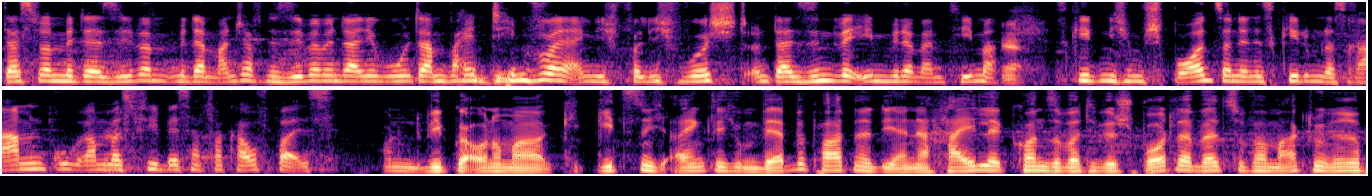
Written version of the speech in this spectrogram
Dass wir mit der Silber, mit der Mannschaft eine Silbermedaille geholt haben, war in dem Fall eigentlich völlig wurscht. Und da sind wir eben wieder beim Thema. Ja. Es geht nicht um Sport, sondern es geht um das Rahmenprogramm, was viel besser verkaufbar ist. Und Wiebke auch nochmal, geht's nicht eigentlich um Werbepartner, die eine heile konservative Sportlerwelt zur Vermarktung ihrer,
